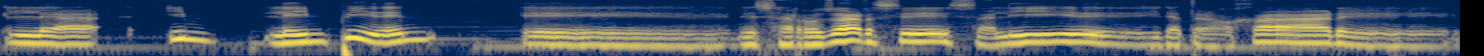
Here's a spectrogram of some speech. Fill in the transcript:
le impiden eh, desarrollarse, salir, ir a trabajar, eh,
